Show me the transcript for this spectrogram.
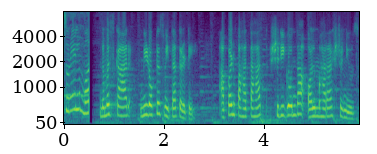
सुनील म नमस्कार मी डॉक्टर स्मिता तरटे. आपण पाहत आहात श्रीगोंदा ऑल महाराष्ट्र न्यूज.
